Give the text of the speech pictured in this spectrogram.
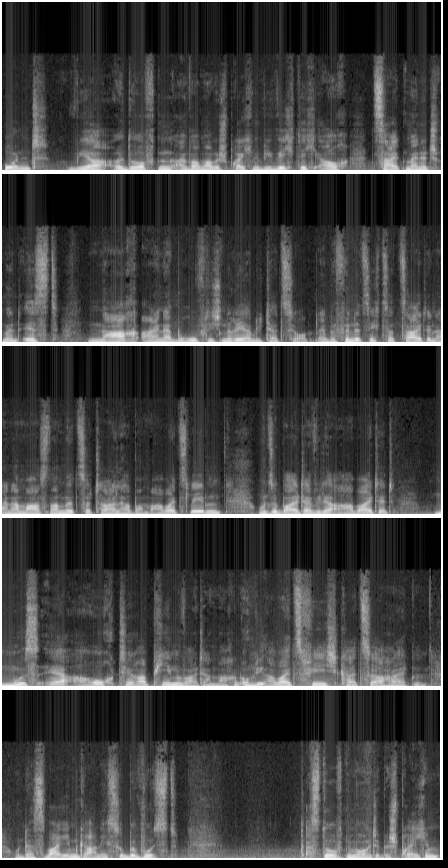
Und wir durften einfach mal besprechen, wie wichtig auch Zeitmanagement ist nach einer beruflichen Rehabilitation. Er befindet sich zurzeit in einer Maßnahme zur Teilhabe am Arbeitsleben und sobald er wieder arbeitet, muss er auch Therapien weitermachen, um die Arbeitsfähigkeit zu erhalten. Und das war ihm gar nicht so bewusst. Das durften wir heute besprechen.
